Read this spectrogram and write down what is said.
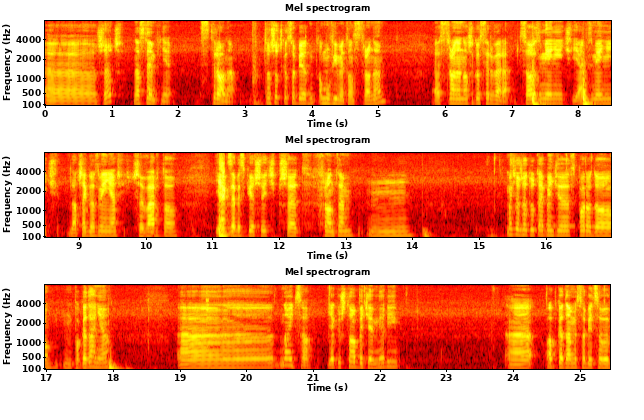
e, rzecz. Następnie strona. Troszeczkę sobie omówimy tą stronę. E, stronę naszego serwera. Co zmienić, jak zmienić, dlaczego zmieniać, czy warto, jak zabezpieczyć przed frontem. Mm. Myślę, że tutaj będzie sporo do mm, pogadania. Eee, no i co? Jak już to będziemy mieli, e, obgadamy sobie całe e,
